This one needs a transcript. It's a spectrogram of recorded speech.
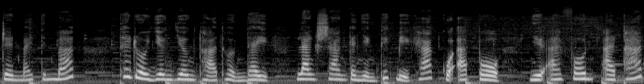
trên máy tính Mac. Thế rồi dần dần thỏa thuận này lan sang cả những thiết bị khác của Apple như iPhone, iPad.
